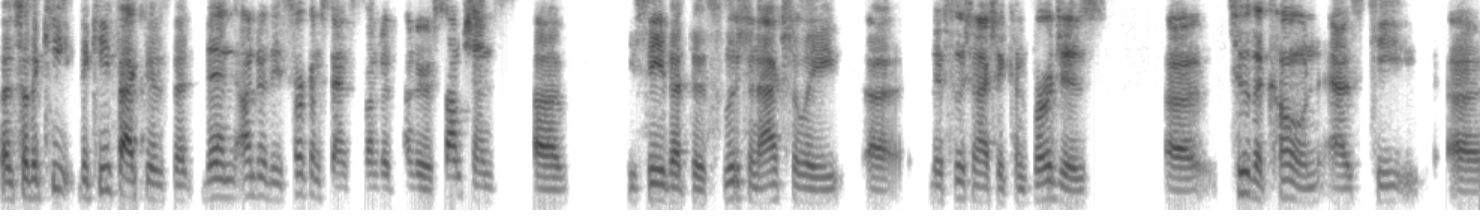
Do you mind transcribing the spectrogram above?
but so the key, the key fact is that then under these circumstances, under, under assumptions, uh, you see that the solution actually, uh, the solution actually converges uh, to the cone as t uh,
